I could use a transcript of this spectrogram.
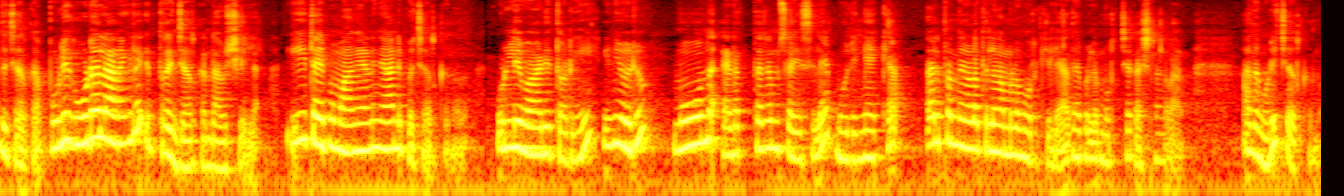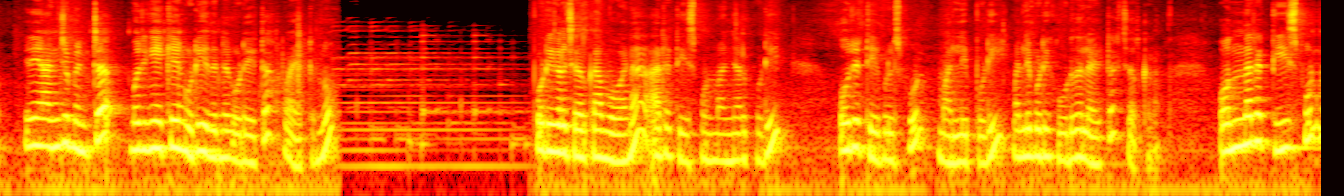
ഇത് ചേർക്കാം. പുളി കൂടുതലാണെങ്കിൽ ഇത്രയും ചേർക്കേണ്ട ആവശ്യമില്ല. ഈ ടൈപ്പ് മാങ്ങയാണ് ഞാനിപ്പോൾ ചേർക്കുന്നത്. ഉള്ളി വാടി തുടങ്ങി. ഇനി ഒരു മൂന്ന് ഇടത്തരം സൈസിലെ മുരിങ്ങയ്ക്ക അല്പം നീളത്തിൽ നമ്മൾ മുറിക്കില്ലേ അതേപോലെ മുറിച്ച കഷ്ണങ്ങളാണ്. അതും കൂടി ചേർക്കുന്നു. ഇനി അഞ്ച് മിനിറ്റ് മുരിങ്ങയ്ക്കയും കൂടി ഇതിന്റെ കൂടെ ഇട്ട് വഴറ്റുന്നു. പൊടികൾ ചേർക്കാൻ പോവാണ്. അര ടീസ്പൂൺ മഞ്ഞൾപ്പൊടി ഒരു ടേബിൾ സ്പൂൺ മല്ലിപ്പൊടി. മല്ലിപ്പൊടി കൂടുതലായിട്ട് ചേർക്കണം. ഒന്നര ടീസ്പൂൺ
